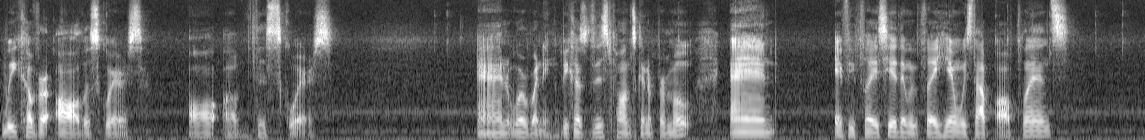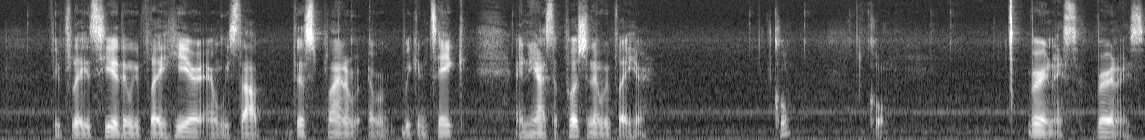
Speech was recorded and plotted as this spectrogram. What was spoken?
we cover all the squares, all of the squares. And we're winning because this pawn's going to promote, and if he plays here, then we play here and we stop all plans. If he plays here, then we play here and we stop this plan and we can take and he has to push and then we play here. Cool? Cool. Very nice. Very nice.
